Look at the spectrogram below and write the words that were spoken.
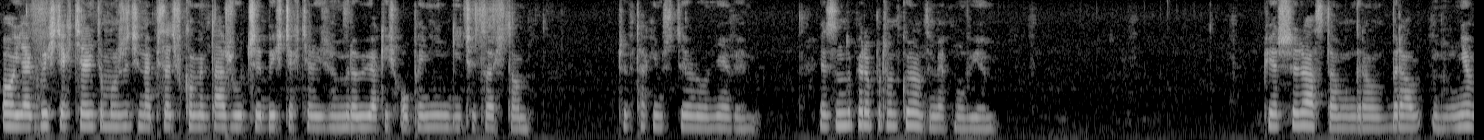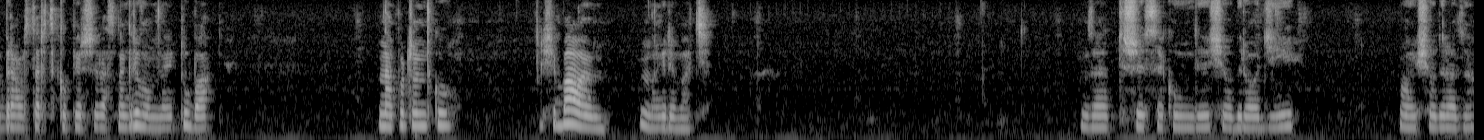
O, jakbyście chcieli, to możecie napisać w komentarzu, czy byście chcieli, żebym robił jakieś openingi, czy coś tam. Czy w takim stylu, nie wiem. Jestem dopiero początkującym, jak mówiłem. Pierwszy raz tam gram w Brawl... Nie w Brawl Stars, tylko pierwszy raz nagrywam na YouTube'a. Na początku się bałem nagrywać. Za 3 sekundy się odrodzi. Oj, się odradza.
